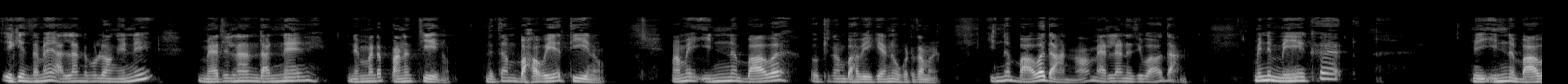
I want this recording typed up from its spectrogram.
ඒකෙන් තමයි අල්ලන්න පුළුවන් ඉන්නේ මැරිලා නම් දන්නේ නැම්මට පණ තියෙනවා. නැත්නම් භවය තියෙනවා. මම ඉන්න බව ඔක නම් භවය කියන්නේ ඕකට තමයි. ඉන්න බව දන්නවා මැරිලා නැති බව දන්නවා. මෙන්න මේක මේ ඉන්න බව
